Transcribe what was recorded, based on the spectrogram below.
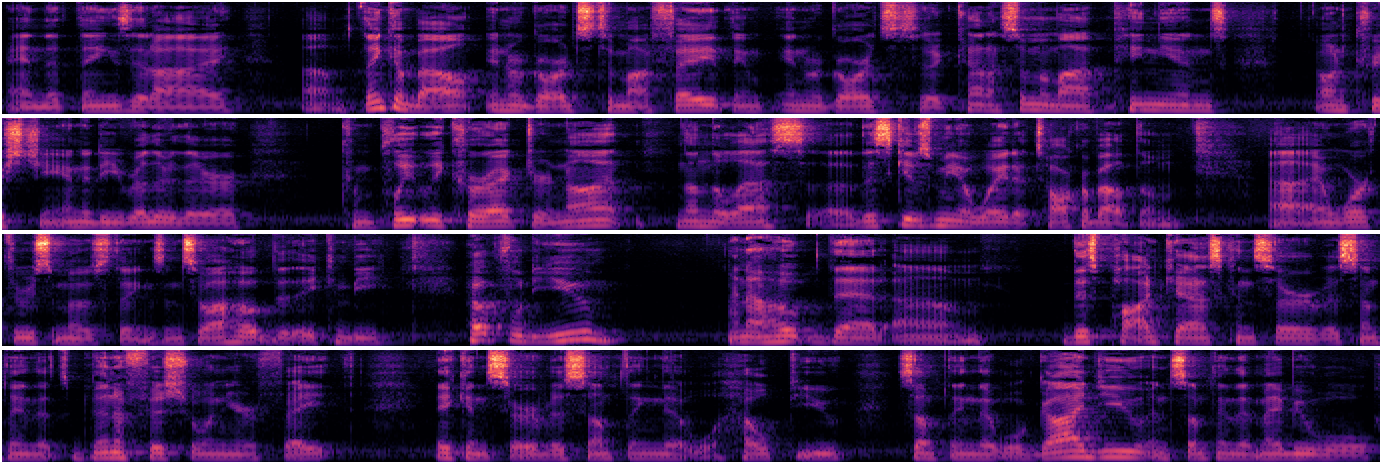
and the things that I um, think about in regards to my faith, in, in regards to kind of some of my opinions on Christianity, whether they're completely correct or not. Nonetheless, uh, this gives me a way to talk about them uh, and work through some of those things. And so I hope that it can be helpful to you, and I hope that um, this podcast can serve as something that's beneficial in your faith. It can serve as something that will help you, something that will guide you, and something that maybe will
